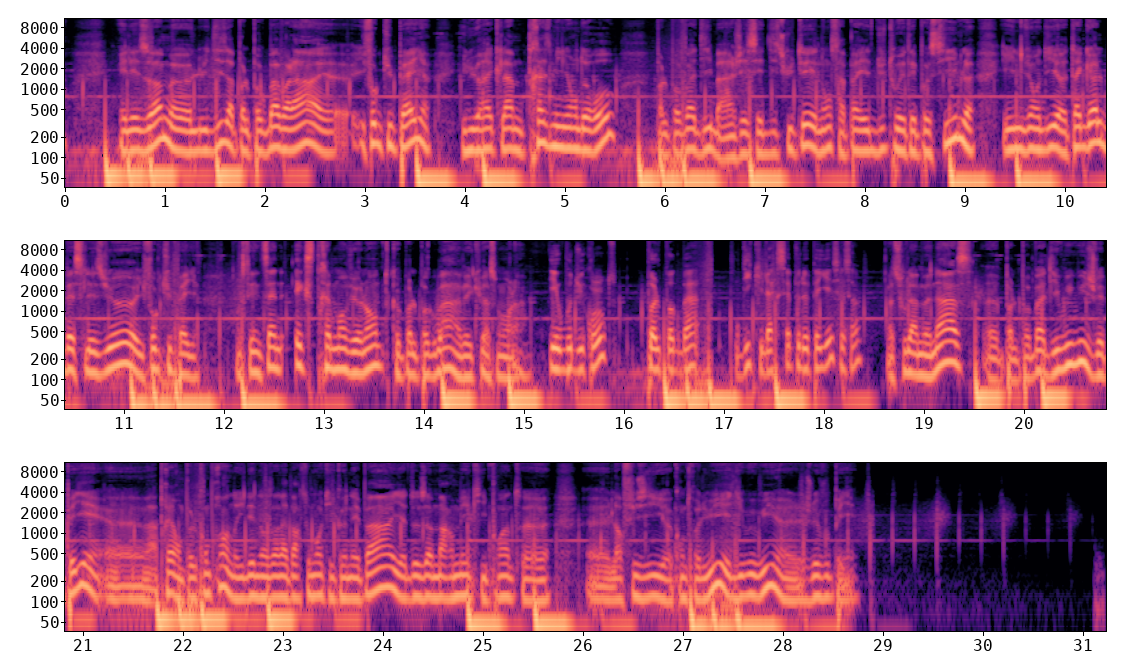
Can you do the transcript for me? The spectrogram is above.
Et les hommes lui disent à Paul Pogba voilà, il faut que tu payes. Il lui réclame 13 millions d'euros. Paul Pogba dit bah, J'ai essayé de discuter et non, ça n'a pas du tout été possible. ils lui ont dit Ta gueule, baisse les yeux, il faut que tu payes. Donc c'est une scène extrêmement violente que Paul Pogba a vécue à ce moment-là. Et au bout du compte, Paul Pogba dit qu'il accepte de payer, c'est ça? Bah, Sous la menace, euh, Paul Pogba dit oui, oui, je vais payer. Euh, après, on peut le comprendre. Il est dans un appartement qu'il connaît pas. Il y a deux hommes armés qui pointent euh, leur fusil contre lui et dit oui, oui, je vais vous payer.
